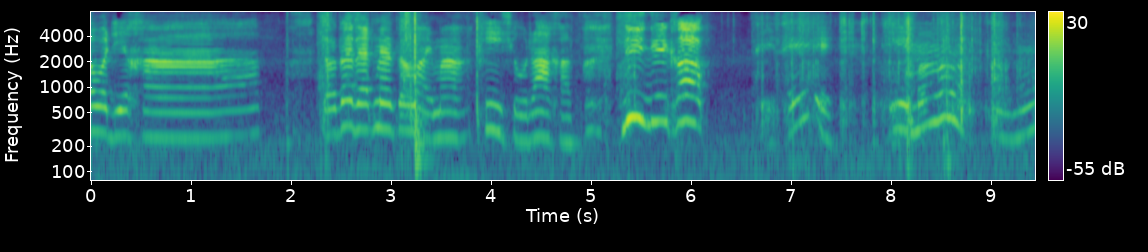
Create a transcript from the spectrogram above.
สวัสดีครับ เราได้แบทแมนตัวใหม่มา พี่ชูราครับ นี่ไงครับเท่เท่เท่มากเท่มา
